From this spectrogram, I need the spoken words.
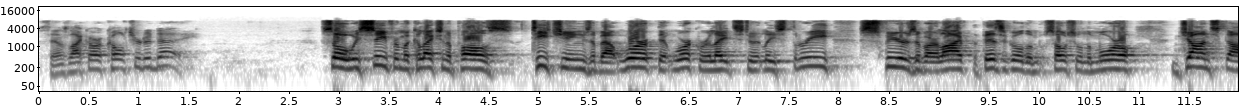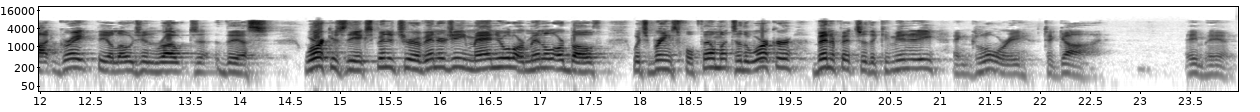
Sounds like our culture today. So we see from a collection of Paul's teachings about work that work relates to at least three spheres of our life the physical, the social, and the moral. John Stott, great theologian, wrote this Work is the expenditure of energy, manual or mental or both, which brings fulfillment to the worker, benefit to the community, and glory to God. Amen.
